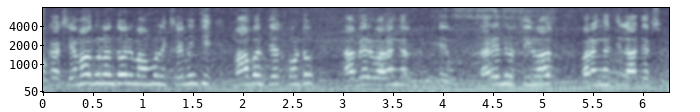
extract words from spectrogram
ఒక క్షమాగుణంతో మమ్మల్ని క్షమించి మా పని చేసుకుంటూ నా పేరు వరంగల్ నరేంద్ర శ్రీనివాస్ వరంగల్ జిల్లా అధ్యక్షుడు.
